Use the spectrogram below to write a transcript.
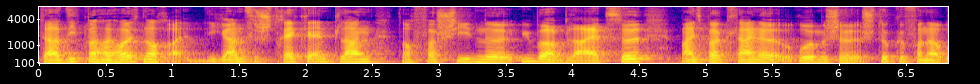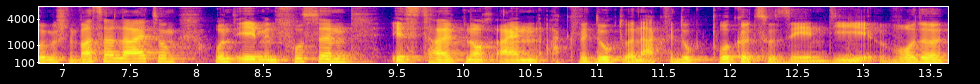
da sieht man halt heute noch die ganze Strecke entlang noch verschiedene Überbleibsel, manchmal kleine römische Stücke von der römischen Wasserleitung und eben in Fussen ist halt noch ein Aquädukt oder eine Aquäduktbrücke zu sehen. Die wurde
